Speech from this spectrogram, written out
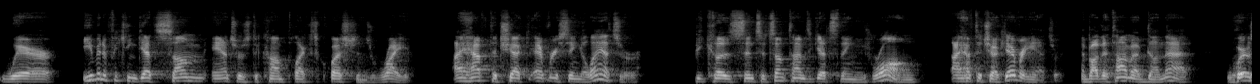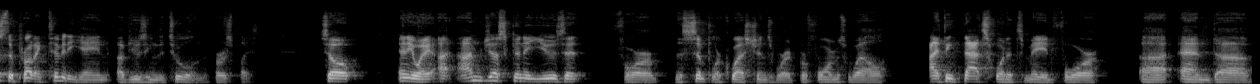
where even if it can get some answers to complex questions right, I have to check every single answer because since it sometimes gets things wrong, I have to check every answer. And by the time I've done that, where's the productivity gain of using the tool in the first place? So, anyway, I, am just going to use it for the simpler questions where it performs well. I think that's what it's made for. Uh, and, uh,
